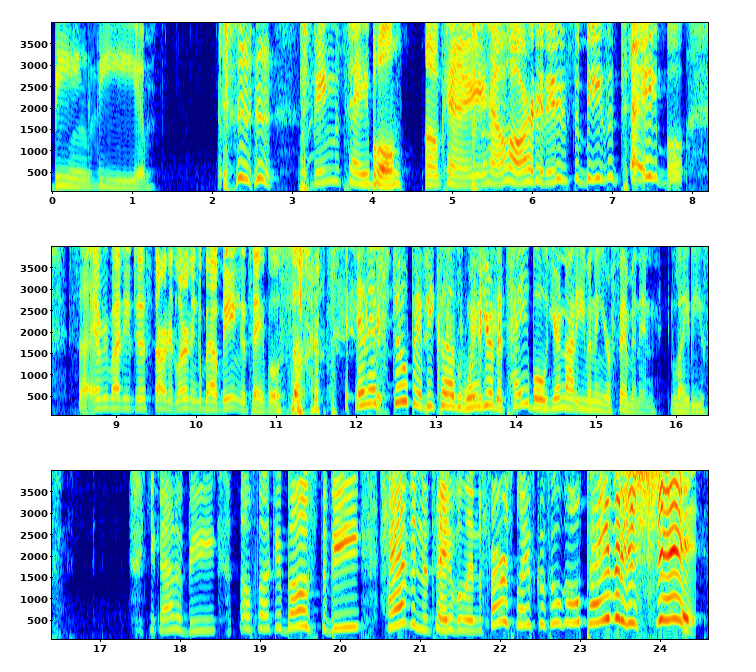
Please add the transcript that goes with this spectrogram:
being the being the table, okay, how hard it is to be the table. So everybody just started learning about being a table. So I don't think And it's stupid because when you're the table, you're not even in your feminine, ladies. You gotta be a fucking boss to be having the table in the first place. Cause who gonna pay for this shit?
